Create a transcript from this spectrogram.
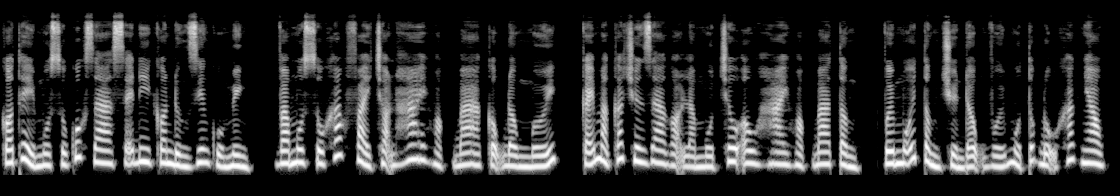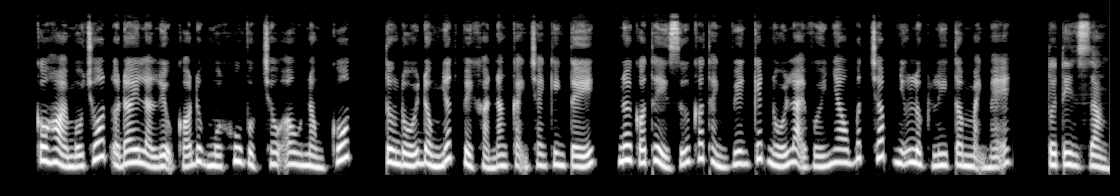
Có thể một số quốc gia sẽ đi con đường riêng của mình và một số khác phải chọn hai hoặc ba cộng đồng mới, cái mà các chuyên gia gọi là một châu Âu hai hoặc ba tầng, với mỗi tầng chuyển động với một tốc độ khác nhau. Câu hỏi mấu chốt ở đây là liệu có được một khu vực châu Âu nòng cốt, tương đối đồng nhất về khả năng cạnh tranh kinh tế, nơi có thể giữ các thành viên kết nối lại với nhau bất chấp những lực ly tâm mạnh mẽ. Tôi tin rằng,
